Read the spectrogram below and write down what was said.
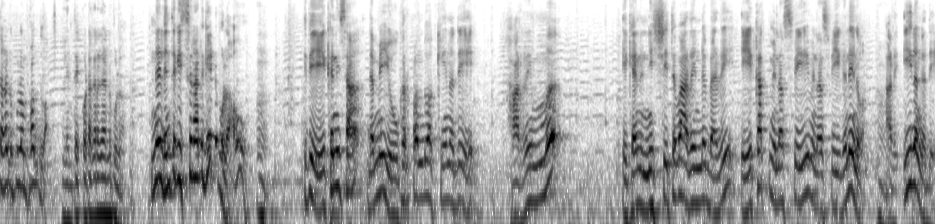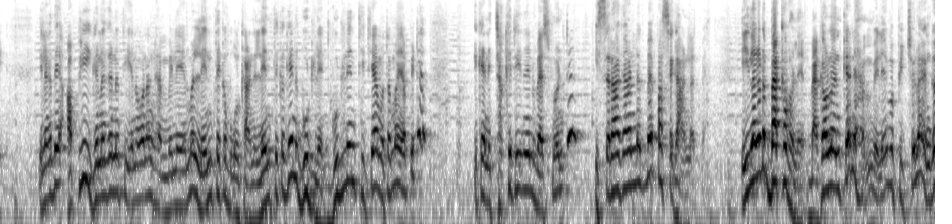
ගහන්න පුළන් පන්දුවක්. ලෙන්තෙක් කොට කරගන්න පුළුවන්? නෑ ලෙන්තක ඉස්සරට ගෙට පුලාව ඉති ඒක නිසා දැම මේ යෝකර් පන්දුවක් කියන දේ හරිම්ම එකන නිශ්චිතව අරෙන්ඩ බැරි ඒකත් වෙනස් වේ වෙනස් වීගෙන එනවා. හරි. ඊළඟදේ ඉළඟදේ අපි ඉගෙනගෙන තියෙනවන හැම්බලේම ලෙන්තක බෝල්කාන්න ලෙන්තක ගැන ගුඩ්ලෙන් ගුඩ්ලෙන් හිටියම තමයි අපිට එකන චකිටන බැස්මන්ට ඉස්සරා ගන්නත් බෑ පස්ස ගන්නත් බෑ ඊළඟට බැකවල බැකවලන් කියන හැම්වෙලේම පිච්චල ඇඟ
